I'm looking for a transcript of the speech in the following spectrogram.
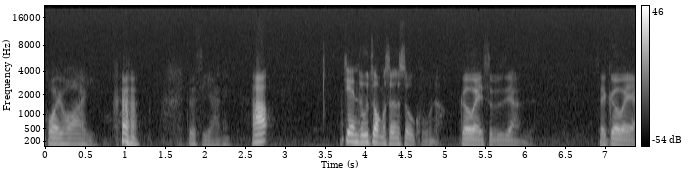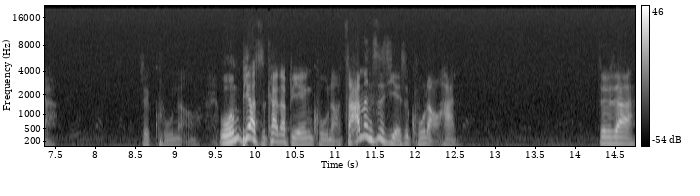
会欢喜，都是安尼。好，见诸众生受苦恼，各位是不是这样子？所以各位啊，这苦恼啊。我们不要只看到别人苦恼，咱们自己也是苦恼汉，是不是啊？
